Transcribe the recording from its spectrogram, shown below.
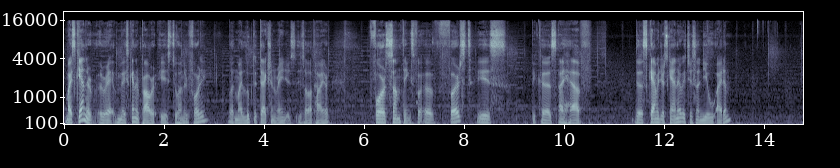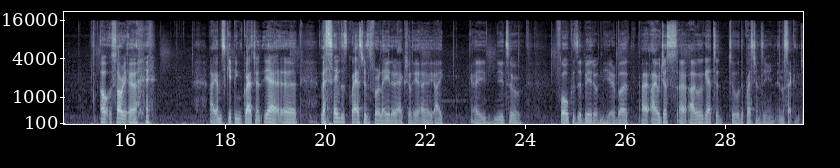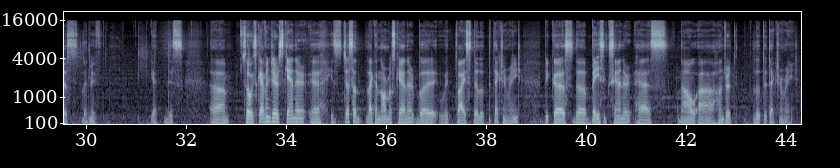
My scanner my scanner power is 240 but my loot detection range is, is a lot higher for some things. For, uh, first is because I have the scavenger scanner which is a new item. Oh sorry uh, I am skipping questions. Yeah, uh, let's save these questions for later. Actually, I I, I need to focus a bit on here, but I I will just I, I will get to to the questions in in a second. Just let me get this. Um, so scavenger scanner uh, is just a, like a normal scanner, but with twice the loot detection range, because the basic scanner has now a hundred loot detection range.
